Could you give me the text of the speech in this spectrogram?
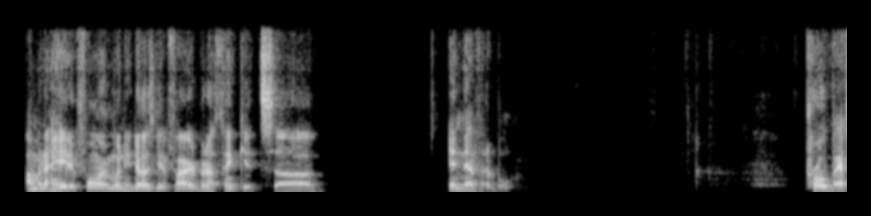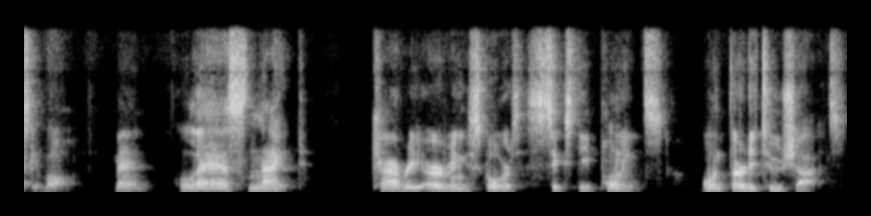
I'm to hate it for him when he does get fired, but I think it's uh, inevitable. Pro basketball. Man, last night, Kyrie Irving scores 60 points on 32 shots.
